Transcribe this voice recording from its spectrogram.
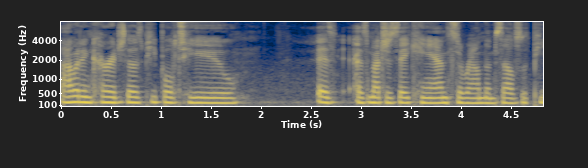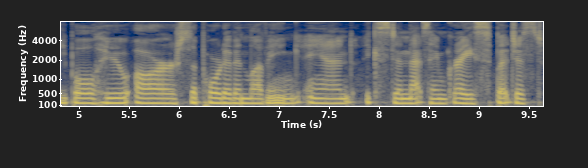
I would encourage those people to as as much as they can surround themselves with people who are supportive and loving and extend that same grace, but just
